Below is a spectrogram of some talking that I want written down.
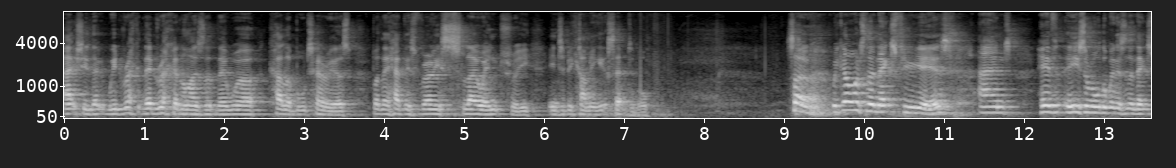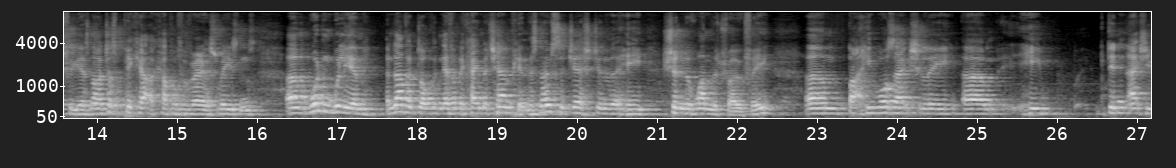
actually they, we'd rec they'd recognise that there were colour Bull Terriers, but they had this very slow entry into becoming acceptable. So we go on to the next few years, and these are all the winners of the next few years. And I'll just pick out a couple for various reasons. Um, Wooden William, another dog that never became a champion. There's no suggestion that he shouldn't have won the trophy, um, but he was actually, um, he didn't actually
